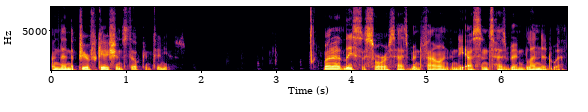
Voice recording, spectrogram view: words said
And then the purification still continues. But at least the source has been found and the essence has been blended with.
